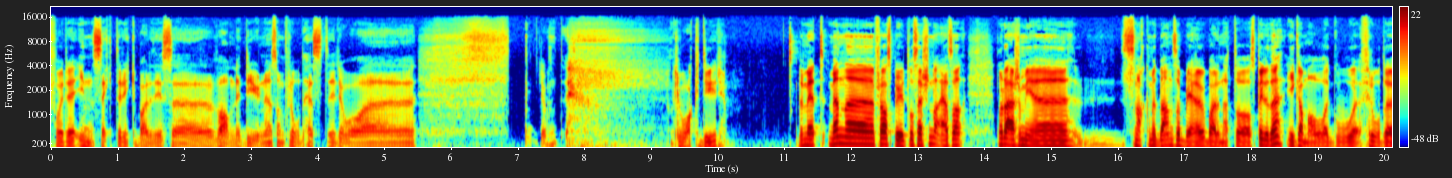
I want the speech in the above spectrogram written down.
for insekter, ikke bare disse vanlige dyrene som flodhester og Kloakkdyr. Hvem vet. Men fra Spirit Possession, da. Altså, når det er så mye snakk om et band, så blir jeg jo bare nødt til å spille det i gammel, god Frode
